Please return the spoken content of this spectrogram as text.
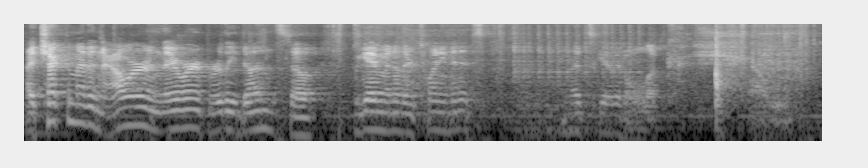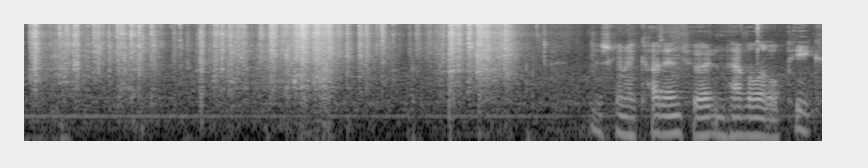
I checked them at an hour and they weren't really done, so we gave them another 20 minutes. Let's give it a look, shall we? I'm just gonna cut into it and have a little peek.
